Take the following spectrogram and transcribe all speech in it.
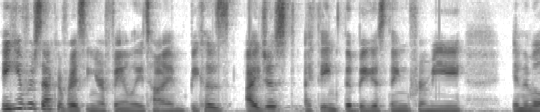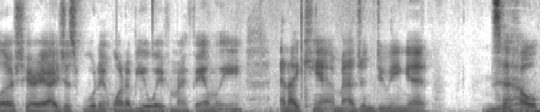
Thank you for sacrificing your family time because I just I think the biggest thing for me in the military I just wouldn't want to be away from my family and I can't imagine doing it yeah. to help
